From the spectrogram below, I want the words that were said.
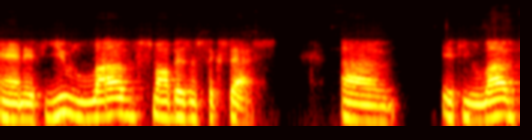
and if you love small business success, um, if you love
